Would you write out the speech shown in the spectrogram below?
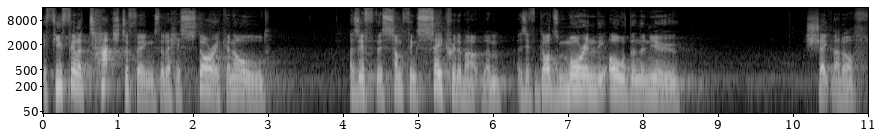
if you feel attached to things that are historic and old, as if there's something sacred about them, as if God's more in the old than the new, Shake that off.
